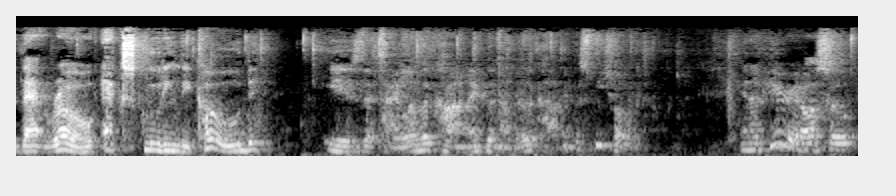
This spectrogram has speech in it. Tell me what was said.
that row, excluding the code, is the title of the comic, the number of the comic, the speech bubble. And up here it also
